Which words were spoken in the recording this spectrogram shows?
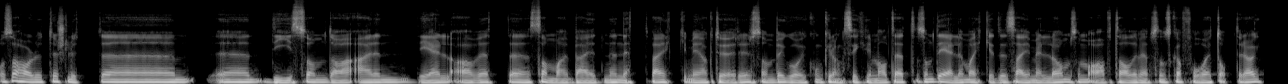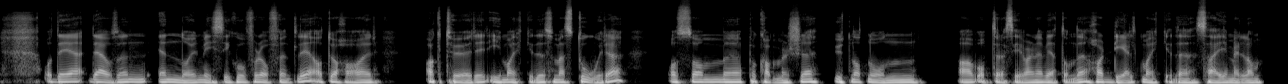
Og så har du til slutt eh, eh, de som da er en del av et eh, samarbeidende nettverk med aktører som begår konkurransekriminalitet, som deler markedet seg imellom, som avtaler hvem som skal få et oppdrag. Og det, det er også en enorm risiko for det offentlige, at du har aktører i markedet som er store, og som på kammerset, uten at noen av oppdragsgiverne vet om det, har delt markedet seg imellom.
